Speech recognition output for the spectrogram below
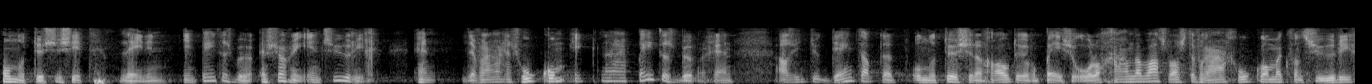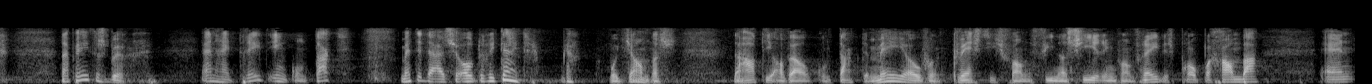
Ondertussen zit Lenin in Petersburg, eh, sorry, in Zurich. En de vraag is, hoe kom ik naar Petersburg? En als je natuurlijk denkt dat het ondertussen een grote Europese oorlog gaande was, was de vraag, hoe kom ik van Zurich naar Petersburg? En hij treedt in contact met de Duitse autoriteiten. Ja, moet je anders. Daar had hij al wel contacten mee over kwesties van financiering van vredespropaganda. En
